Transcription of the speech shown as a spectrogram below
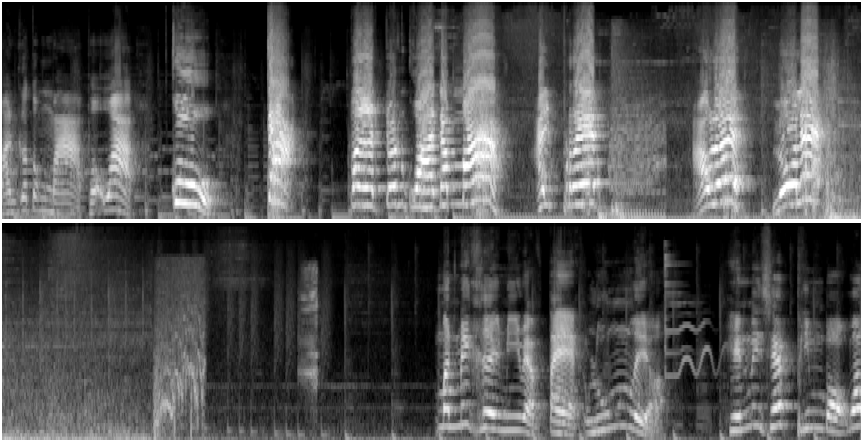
มันก็ต้องมา เพราะว่ากูจะเปิดจนกว่าจะมา เอาเลย โลแรก มันไม่เคยมีแบบแตกลุ้งเลยเหรอ เห็นในแชทพิมพ์บอกว่า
